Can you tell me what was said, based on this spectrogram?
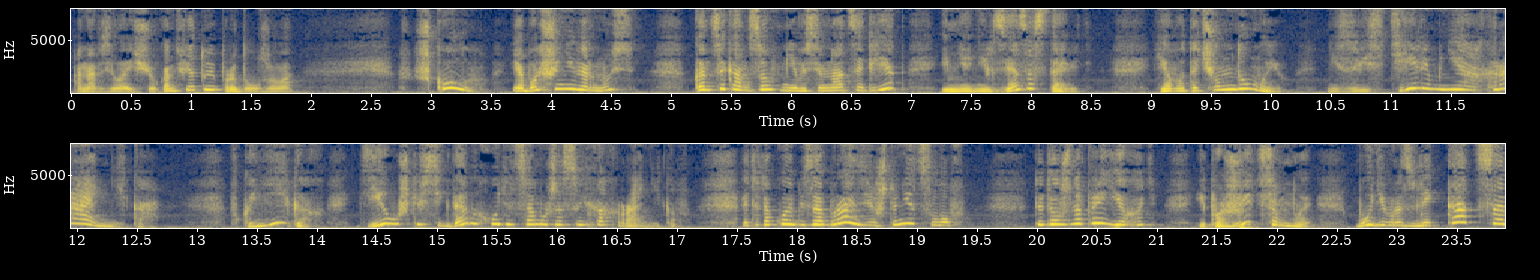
Она взяла еще конфету и продолжила. В школу я больше не вернусь. В конце концов, мне 18 лет, и мне нельзя заставить. Я вот о чем думаю. Не завести ли мне охранника? В книгах девушки всегда выходят замуж за своих охранников. Это такое безобразие, что нет слов. Ты должна приехать и пожить со мной. Будем развлекаться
